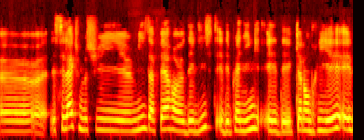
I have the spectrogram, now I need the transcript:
Euh, c'est là que je me suis mise à faire euh, des listes et des plannings et des calendriers. Et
